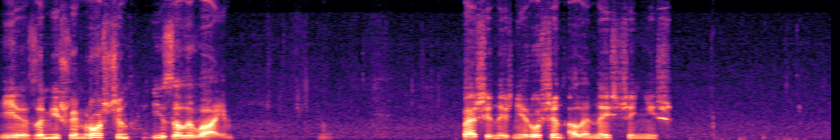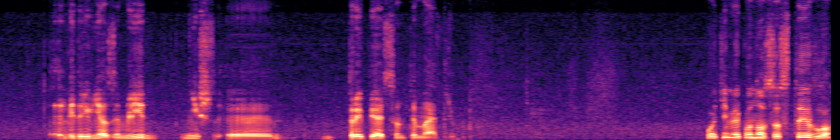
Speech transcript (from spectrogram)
і замішуємо розчин і заливаємо. Перший нижній розчин, але нижче, ніж від рівня землі, ніж е, 3-5 см. Потім, як воно застигло,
